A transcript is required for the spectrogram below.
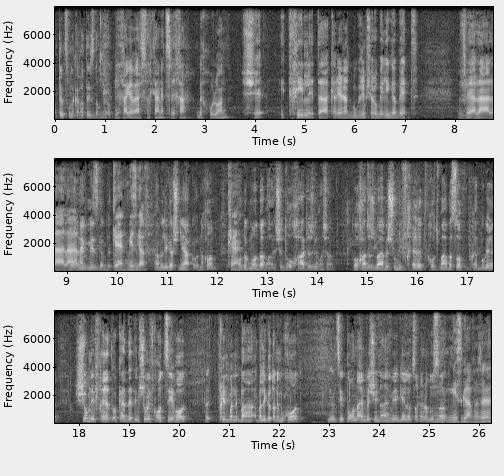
אתם צריכים לקחת את ההזדמנויות. דרך אגב, היה שחקן אצלך בחולון, שהתחיל את הקריירת בוגרים שלו בליגה ב', ועלה, עלה, עלה, אבל. יניב משגב. כן, משגב. היה בליגה שנייה הכל, נכון? יש כן. המון דוגמאות בעבר, יש את דרור חג'ג' למשל. דרור חג'ג' לא היה בשום נבחרת, חוץ מה בסוף, נבחרת בוגרת, שום נבחרת, לא קדטים, שום נבחרות צעירות, התחיל בליגות הנמוכות, עם ציפורניים ושיניים, והגיע להיות שחקן כדורסל. משגב הזה,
